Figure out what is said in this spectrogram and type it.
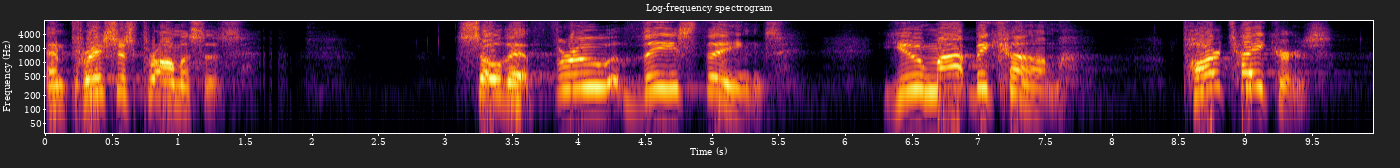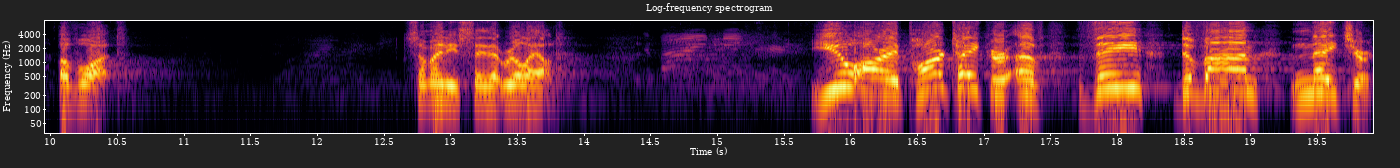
and precious promises, so that through these things you might become partakers of what? Somebody needs to say that real loud. You are a partaker of the divine nature.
